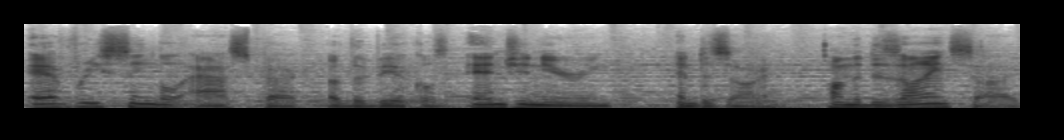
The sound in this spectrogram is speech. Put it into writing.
every single aspect of the vehicle's engineering and design. On the design side,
